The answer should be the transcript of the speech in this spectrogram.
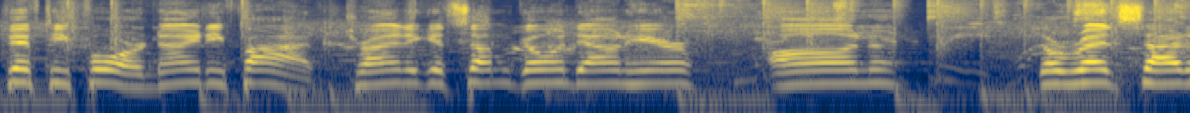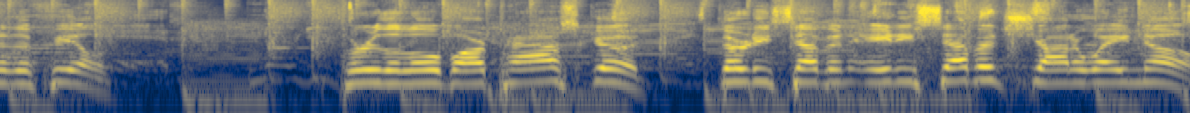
54 95, trying to get something going down here on the red side of the field. Through the low bar pass, good. 37 87, shot away, no.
